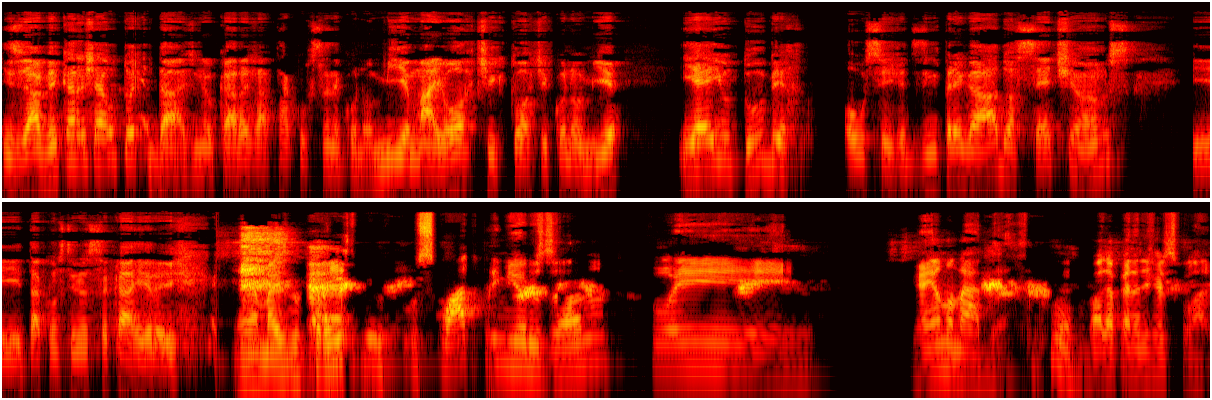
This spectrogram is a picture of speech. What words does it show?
já vê que o cara já é autoridade, né? O cara já tá cursando economia, maior TikTok de economia, e é youtuber, ou seja, desempregado há sete anos, e tá construindo essa carreira aí. É, mas os, três, os quatro primeiros anos foi ganhando nada. Vale a pena deixar isso claro.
